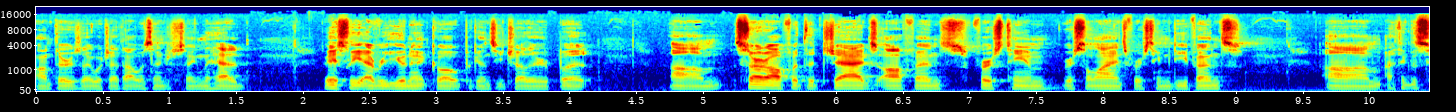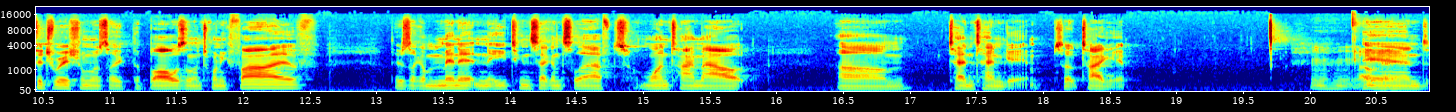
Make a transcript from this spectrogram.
on Thursday, which I thought was interesting. They had basically every unit go up against each other, but um, started off with the Jags offense, first team versus the Lions, first team defense. Um, I think the situation was like the ball was on the 25. There's like a minute and 18 seconds left, one timeout, um, 10-10 game, so tie game. And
